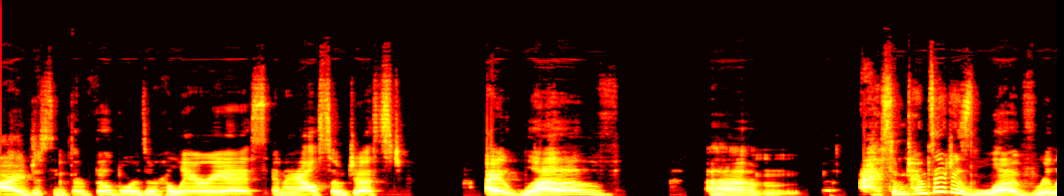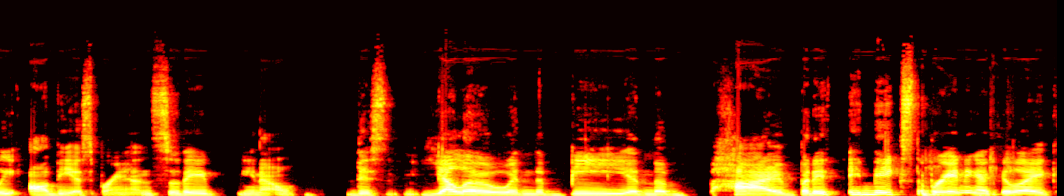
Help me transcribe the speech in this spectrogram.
I just think their billboards are hilarious. And I also just, I love, um, I sometimes I just love really obvious brands. So they, you know, this yellow and the bee and the hive, but it, it makes the mm. branding, I feel like,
